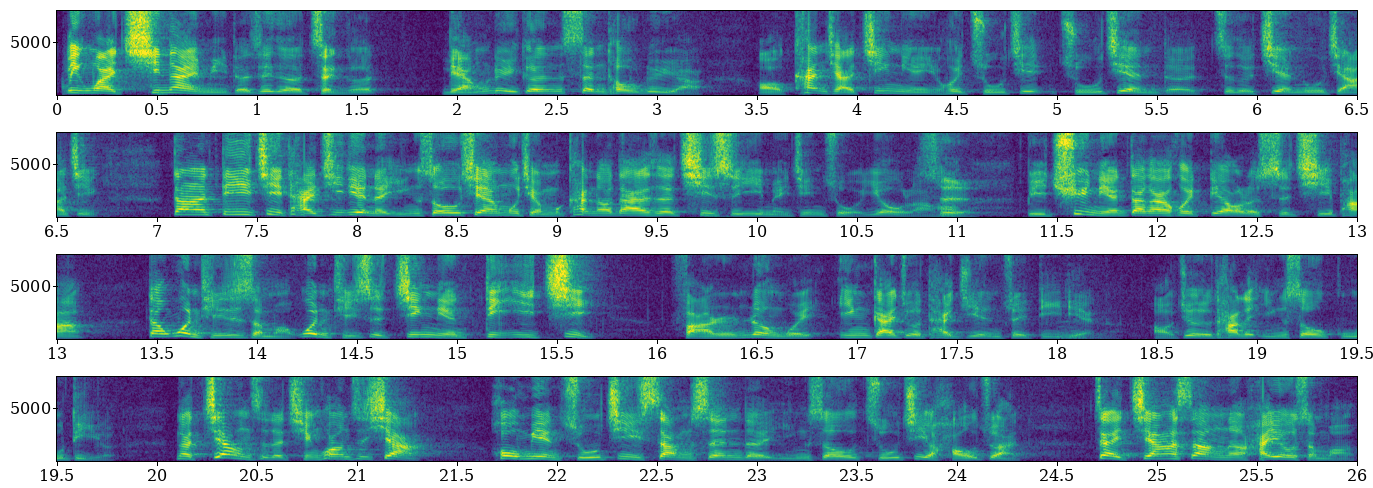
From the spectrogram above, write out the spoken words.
另外七纳米的这个整个良率跟渗透率啊，哦，看起来今年也会逐渐逐渐的这个渐入佳境。当然，第一季台积电的营收现在目前我们看到大概是在七十亿美金左右了，是比去年大概会掉了十七趴。但问题是什么？问题是今年第一季。法人认为应该就台积电最低点了，哦，就是它的营收谷底了。那这样子的情况之下，后面逐季上升的营收逐季好转，再加上呢还有什么？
